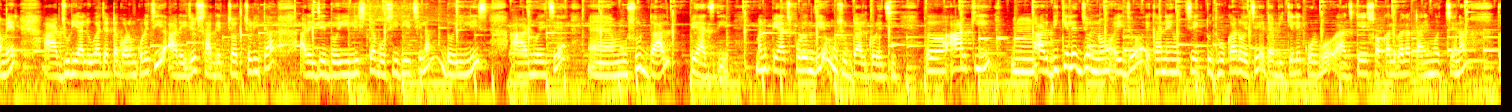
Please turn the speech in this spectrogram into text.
আমের, আর ঝুড়ি আলু ভাজাটা গরম করেছি। আর এই যে শাকের চচ্চড়িটা, আর এই যে দই ইলিশটা বসিয়ে দিয়েছিলাম, দই ইলিশ। আর হয়েছে মুসুর ডাল। পেঁয়াজ দিয়ে। মানে পেঁয়াজ ফোড়ন দিয়ে মুসুর ডাল করেছি। তো আর কি আর বিকেলের জন্য এই যে এখানে হচ্ছে একটু ধোকা রয়েছে, এটা বিকেলে করব। আজকে সকালবেলা টাইম হচ্ছে না। তো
